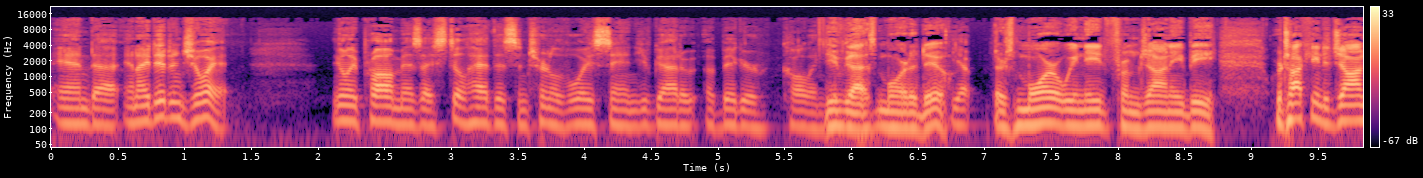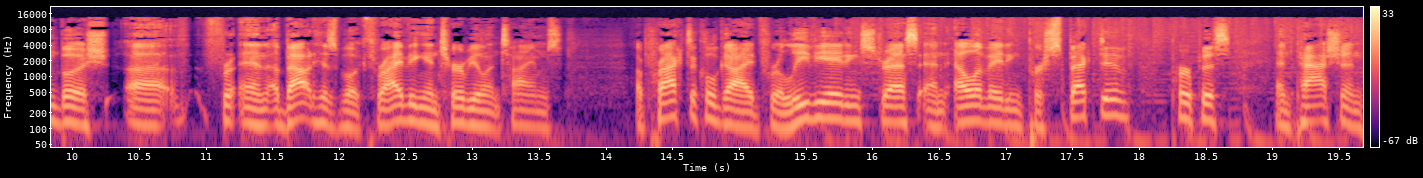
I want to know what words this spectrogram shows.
And uh, and I did enjoy it. The only problem is I still had this internal voice saying, "You've got a, a bigger calling." You've got more to do. Yep. There's more we need from Johnny B. We're talking to John Bush uh, fr- and about his book, Thriving in Turbulent Times, a practical guide for alleviating stress and elevating perspective, purpose, and passion.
